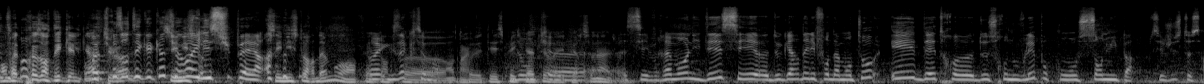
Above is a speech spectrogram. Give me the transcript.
On va te présenter on quelqu'un. va te présenter quelqu'un tu vas voir il est super C'est une histoire d'amour en fait Ouais, entre, exactement. entre les téléspectateurs Donc, et les personnages. C'est vraiment l'idée, c'est de garder les fondamentaux et d'être, de se renouveler pour qu'on s'ennuie pas. C'est juste ça.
